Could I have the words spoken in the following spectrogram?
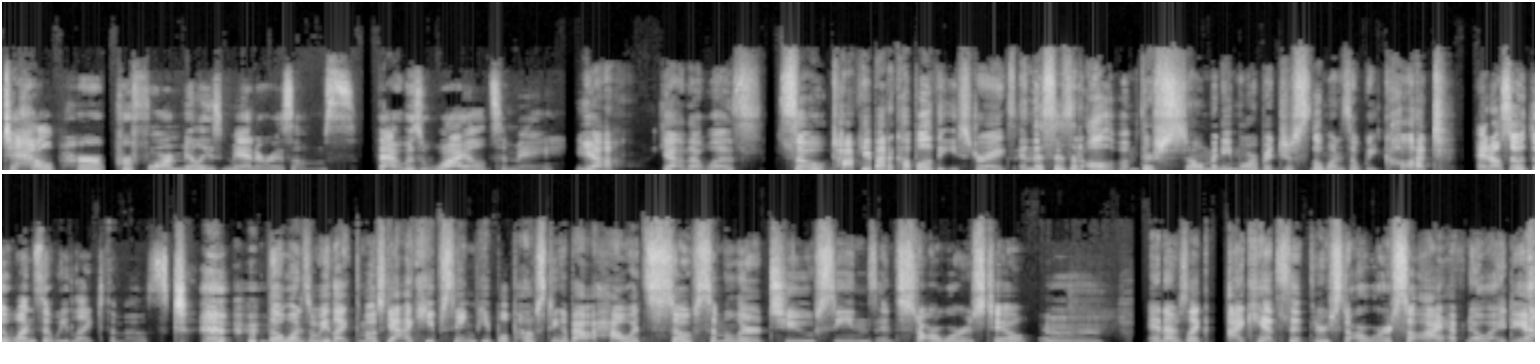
to help her perform Millie's mannerisms. That was wild to me. yeah. Yeah, that was. So, talking about a couple of the Easter eggs, and this isn't all of them. There's so many more, but just the ones that we caught. And also the ones that we liked the most. the ones that we like the most. Yeah, I keep seeing people posting about how it's so similar to scenes in Star Wars too. hmm. And I was like, I can't sit through Star Wars, so I have no idea.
